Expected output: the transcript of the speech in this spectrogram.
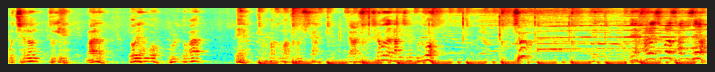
5,000원, 두 개 만원. 노래 한 곡 부를 동안 네, 한 바퀴만 봅시다. 자, 최고다 당신 부르고 쭉! 네, 네, 하나씩만 사주세요.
